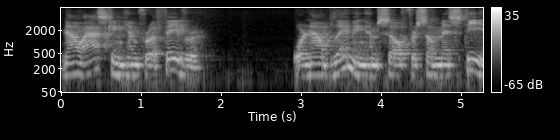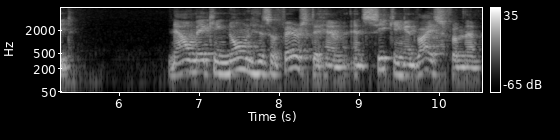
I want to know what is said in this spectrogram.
now asking him for a favor, or now blaming himself for some misdeed now making known his affairs to him and seeking advice from them.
